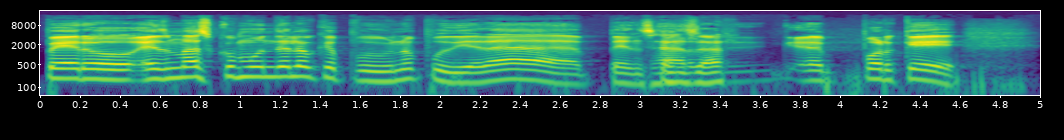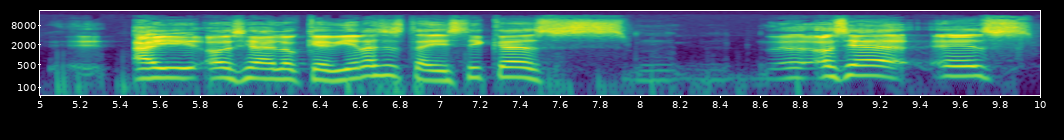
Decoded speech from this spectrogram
pero es más común de lo que uno pudiera pensar. Pensar. Eh, porque eh, hay, o sea, lo que vi en las estadísticas, eh, o sea, es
